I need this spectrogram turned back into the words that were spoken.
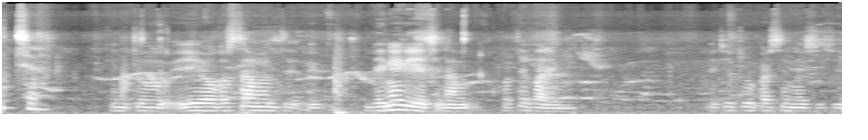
আচ্ছা। কিন্তু এই অবস্থার মধ্যে ভেঙে গিয়েছিলাম করতে পারিনি। এইটি টু পার্সেন্ট এসেছি।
